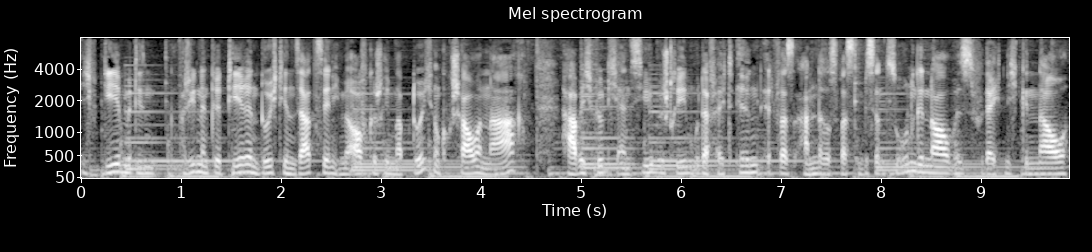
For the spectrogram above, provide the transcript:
ich gehe mit den verschiedenen Kriterien durch den Satz, den ich mir aufgeschrieben habe, durch und schaue nach, habe ich wirklich ein Ziel beschrieben oder vielleicht irgendetwas anderes, was ein bisschen zu ungenau ist, vielleicht nicht genau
